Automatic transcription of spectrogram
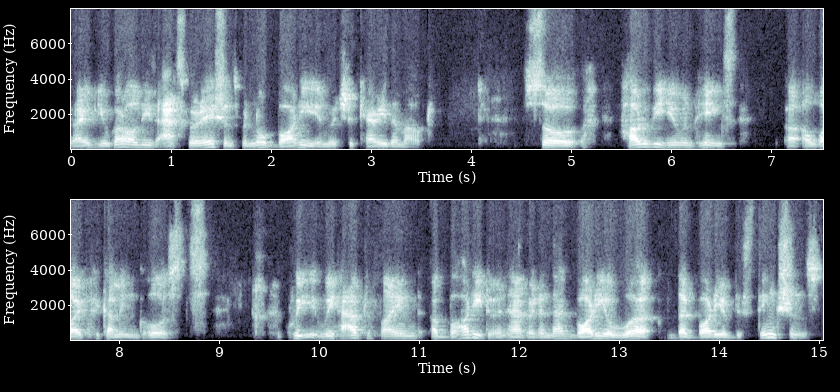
right? You've got all these aspirations, but no body in which to carry them out. So how do we human beings uh, avoid becoming ghosts? We we have to find a body to inhabit, and that body of work, that body of distinctions,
